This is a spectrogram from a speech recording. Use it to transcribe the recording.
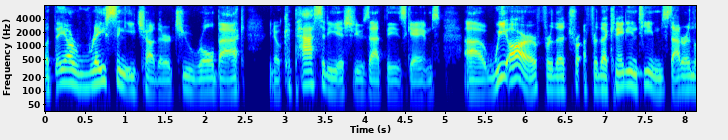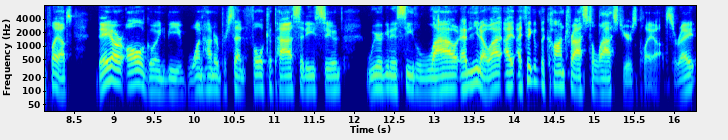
but they are racing each other to roll back, you know, capacity issues at these games. Uh, we are for the for the Canadian teams that are in the playoffs, they are all going to be 100% full capacity soon. We're going to see loud, and you know, I, I think of the contrast to last year's playoffs, right?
